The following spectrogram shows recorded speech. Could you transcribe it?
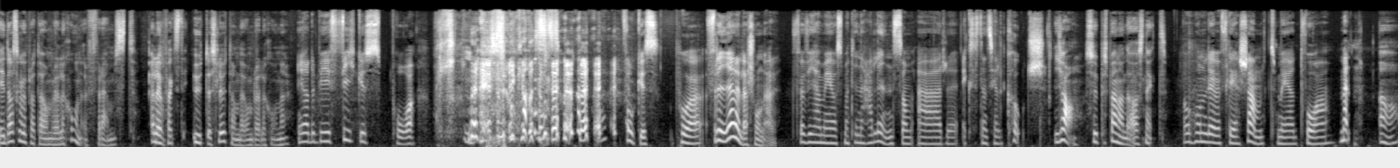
Idag ska vi prata om relationer främst. Eller faktiskt uteslutande om relationer. Ja, det blir fikus på... Nej, fokus på fria relationer. För vi har med oss Martina Hallin som är existentiell coach. Ja, superspännande avsnitt. Och hon lever flersamt med två män. Ja,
